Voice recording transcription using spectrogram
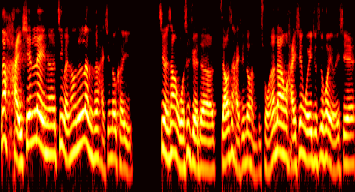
那海鲜类呢，基本上是任何海鲜都可以，基本上我是觉得只要是海鲜都很不错。那当然海鲜唯一就是会有一些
